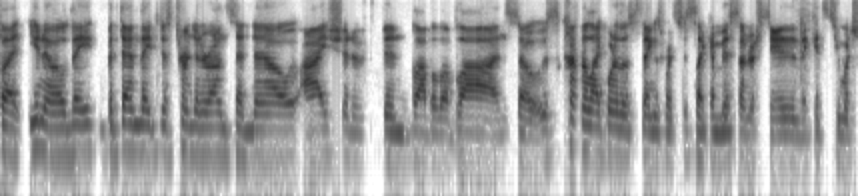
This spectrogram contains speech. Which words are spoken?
but you know they but then they just turned it around and said no i should have been blah blah blah blah and so it was kind of like one of those things where it's just like a misunderstanding that gets too much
